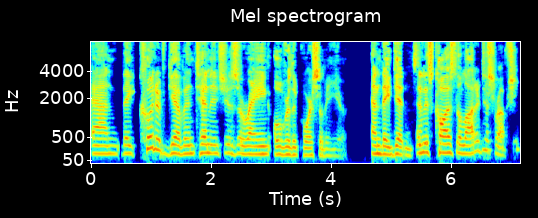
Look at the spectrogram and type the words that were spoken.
And they could have given 10 inches of rain over the course of a year. And they didn't. And this caused a lot of disruption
